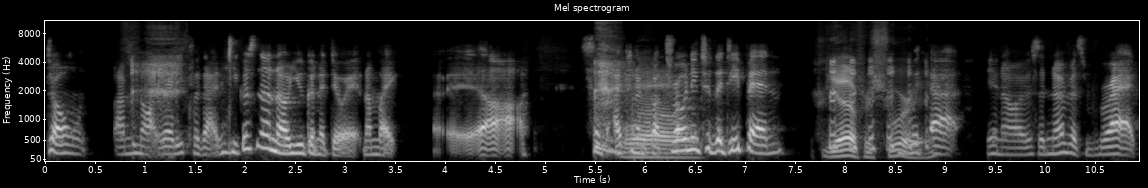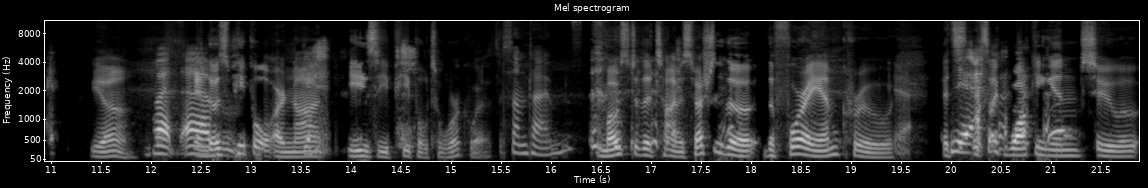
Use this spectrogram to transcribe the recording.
don't. I'm not ready for that. And he goes, No, no, you're going to do it. And I'm like, uh, so I kind of got thrown into the deep end Yeah, for sure. with that. You know, I was a nervous wreck. Yeah. But um, And those people are not easy people to work with. Sometimes. Most of the time, especially the the 4 a.m. crew, Yeah. It's Yeah. it's like walking into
